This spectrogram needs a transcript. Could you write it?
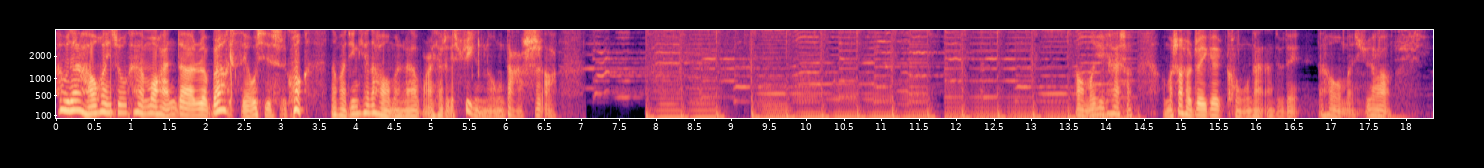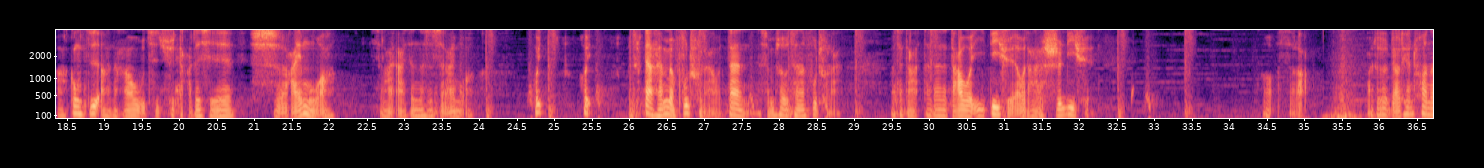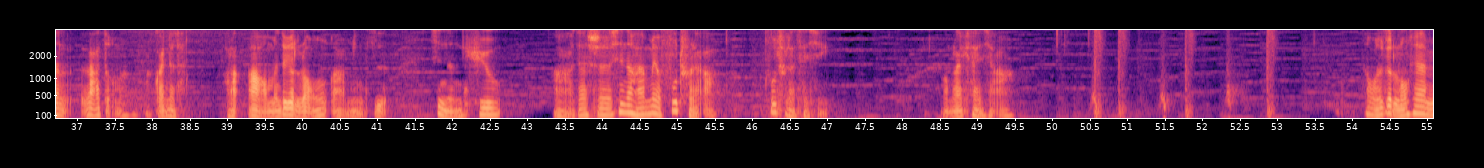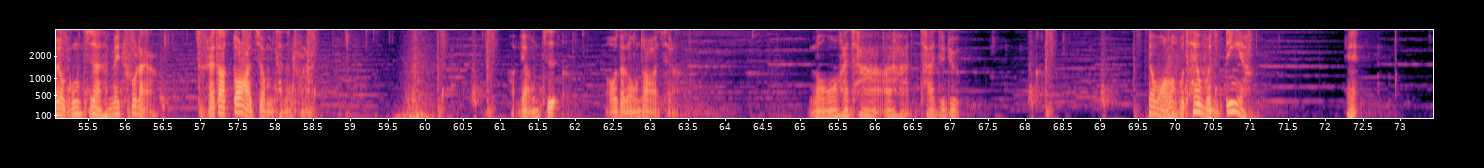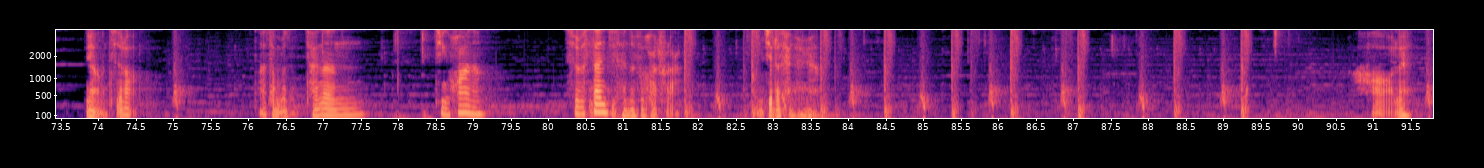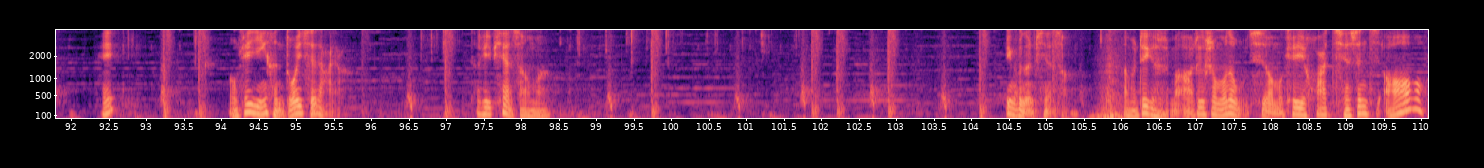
嗨大家好，欢迎收看莫涵的 Roblox 游戏实况。那么今天的话，我们来玩一下这个驯龙大师啊。啊，我们可以开始，我们上手这一个恐龙蛋啊，对不对？然后我们需要啊攻击啊，拿武器去打这些史莱姆啊，史莱哎，真的是史莱姆啊！嘿，嘿，我这个蛋还没有孵出来，我蛋什么时候才能孵出来？他打他打打我一滴血，我打他十滴血。哦，死了！把这个聊天窗能拉走吗？关掉它。好了啊，我们这个龙啊，名字技能 Q 啊，但是现在好像没有孵出来啊，孵出来才行。我们来看一下啊，那我这个龙现在没有攻击啊，它没出来啊，还要到多少级我们才能出来？两级，我的龙多少级了？龙还差，哎，还差一丢丢。这网络不太稳定呀。哎，两级了，那怎么才能进化呢？是不是三级才能孵化出来？我们接着看看看。好嘞，哎，我可以引很多一起打呀。他可以骗伤吗？并不能骗伤。那么这个是什么啊？这个是我们的武器，我们可以花钱升级哦。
